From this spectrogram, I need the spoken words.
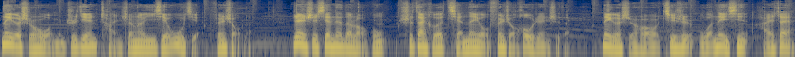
那个时候我们之间产生了一些误解，分手了。认识现在的老公是在和前男友分手后认识的。那个时候，其实我内心还在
